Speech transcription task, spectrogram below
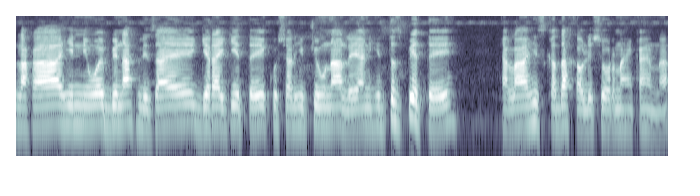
लका ही निवळ बिन आहे गिरायक येतंय कुशाल ही पिऊन आलंय आणि हिथंच पेतय. त्याला हिसका दाखवल्याशिवाय नाही काय येणार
